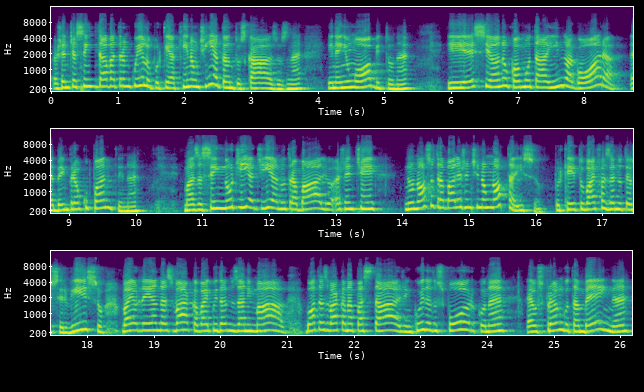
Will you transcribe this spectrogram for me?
a gente assim estava tranquilo, porque aqui não tinha tantos casos, né, e nenhum óbito, né, e esse ano, como está indo agora, é bem preocupante, né, mas assim, no dia a dia, no trabalho, a gente no nosso trabalho a gente não nota isso, porque tu vai fazendo o teu serviço, vai ordenhando as vacas, vai cuidando dos animais, bota as vacas na pastagem, cuida dos porcos, né? É os frangos também, né?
